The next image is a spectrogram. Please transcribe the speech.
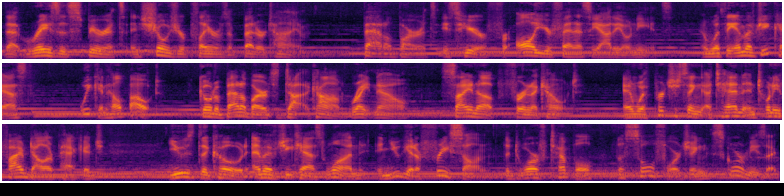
that raises spirits and shows your players a better time? Battle Bards is here for all your fantasy audio needs. And with the MFG cast, we can help out. Go to battlebards.com right now, sign up for an account, and with purchasing a 10 and $25 package, use the code MFGCast1 and you get a free song, The Dwarf Temple, The Soul Forging score music.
